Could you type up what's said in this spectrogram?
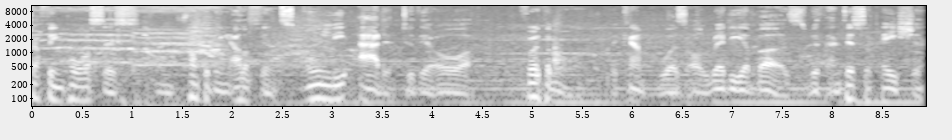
shuffling horses and trumpeting elephants only added to their awe. Furthermore, the camp was already abuzz with anticipation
